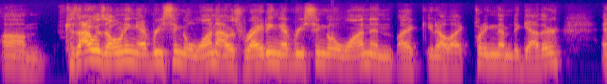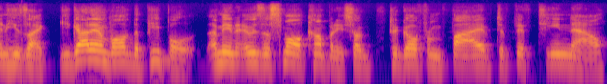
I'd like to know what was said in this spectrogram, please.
um because I was owning every single one. I was writing every single one and like, you know, like putting them together. And he's like, you got to involve the people. I mean, it was a small company. So to go from five to 15 now,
